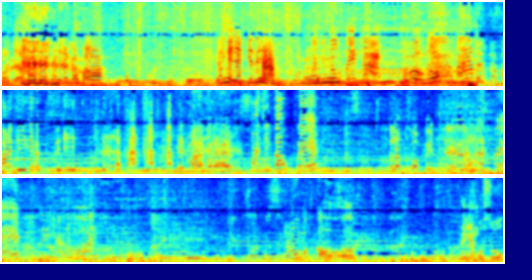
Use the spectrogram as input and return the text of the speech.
ก็จะเอากินนี่ก็พอยังเห็นยังกินนี่ค่ะต้องเป็ดไหนมาเบิ่งนุ๊กมาสบายดีเอฟซีเห็นว่าก็ได้ปลาชิต้องเป็ดกำลังคั่วเป็ดเลือดเป็ดมือค่ะโอ้ยลูกมะกอกให้ยังบุซุก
